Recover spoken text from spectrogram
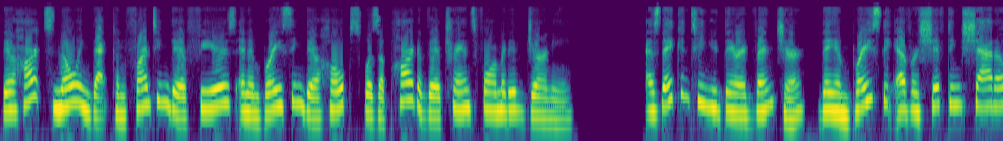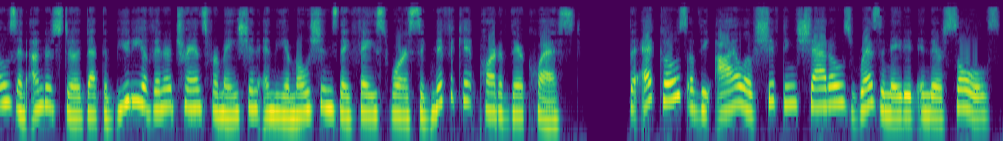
their hearts knowing that confronting their fears and embracing their hopes was a part of their transformative journey. As they continued their adventure, they embraced the ever-shifting shadows and understood that the beauty of inner transformation and the emotions they faced were a significant part of their quest. The echoes of the Isle of Shifting Shadows resonated in their souls,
